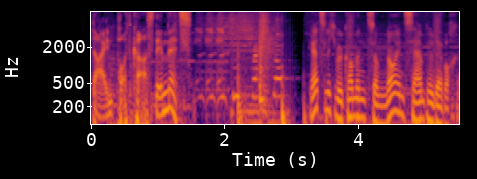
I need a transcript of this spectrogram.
dein Podcast im Netz. Herzlich willkommen zum neuen Sample der Woche.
